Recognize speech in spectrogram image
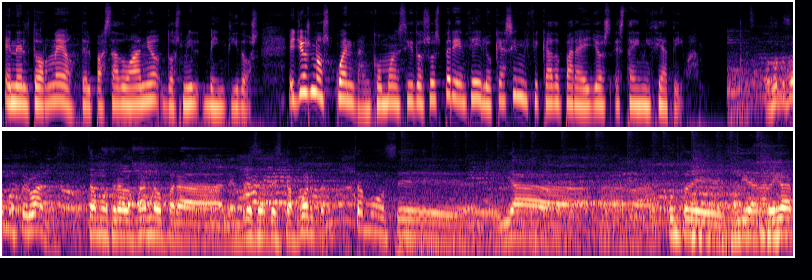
en el torneo del pasado año 2022. Ellos nos cuentan cómo han sido su experiencia y lo que ha significado para ellos esta iniciativa. Nosotros somos peruanos, estamos trabajando para la empresa Pescapuerta, estamos eh, ya a punto de salir a navegar,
